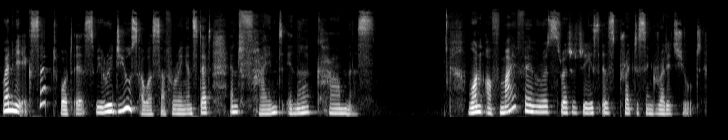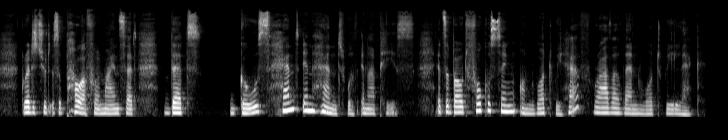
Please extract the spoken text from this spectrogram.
When we accept what is, we reduce our suffering instead and find inner calmness. One of my favorite strategies is practicing gratitude. Gratitude is a powerful mindset that goes hand in hand with inner peace. It's about focusing on what we have rather than what we lack.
